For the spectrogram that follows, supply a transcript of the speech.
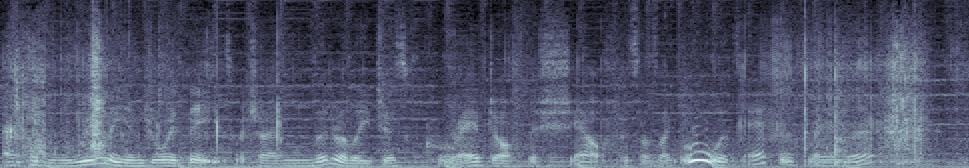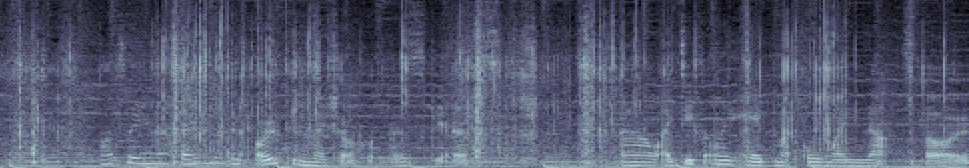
I have really enjoyed these, which I literally just grabbed off the shelf because I was like, ooh, it's apple flavour. Oddly enough, I haven't even opened my chocolate biscuits. Um, I definitely had my, all my nuts though.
